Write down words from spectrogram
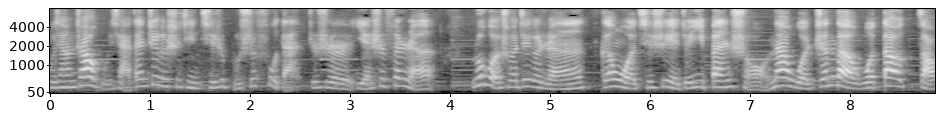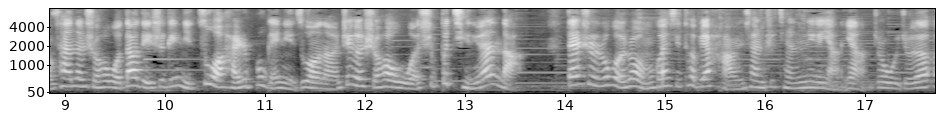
互相照顾一下，但这个事情其实不是负担，就是也是分人。如果说这个人跟我其实也就一般熟，那我真的我到早餐的时候，我到底是给你做还是不给你做呢？这个时候我是不情愿的。但是如果说我们关系特别好，你像之前的那个洋洋，就是我觉得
